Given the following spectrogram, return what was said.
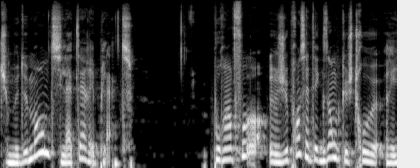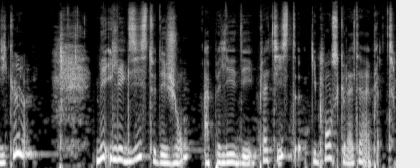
tu me demandes si la Terre est plate, pour info, je prends cet exemple que je trouve ridicule, mais il existe des gens, appelés des platistes, qui pensent que la Terre est plate.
